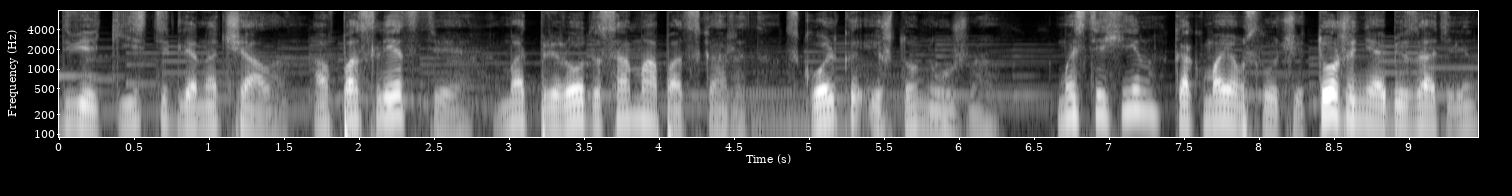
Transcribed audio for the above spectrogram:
одну-две кисти для начала, а впоследствии мать природа сама подскажет, сколько и что нужно. Мастихин, как в моем случае, тоже не обязателен,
